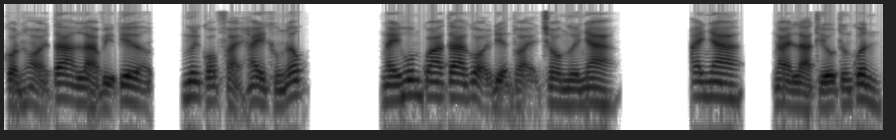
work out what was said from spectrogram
còn hỏi ta là vị kia, ngươi có phải hay không đốc? Ngày hôm qua ta gọi điện thoại cho ngươi nha. Ai nha, ngài là thiếu tướng quân.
